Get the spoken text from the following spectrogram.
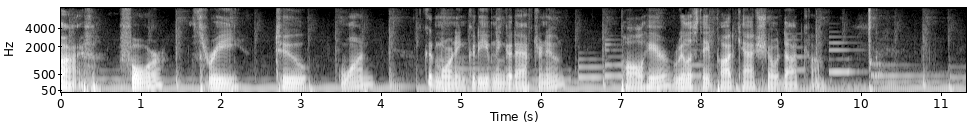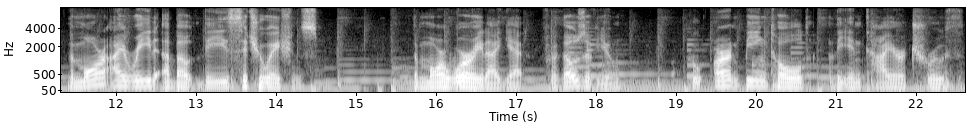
Five, four, three, two, one. Good morning, good evening, good afternoon. Paul here, realestatepodcastshow.com. The more I read about these situations, the more worried I get for those of you who aren't being told the entire truth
